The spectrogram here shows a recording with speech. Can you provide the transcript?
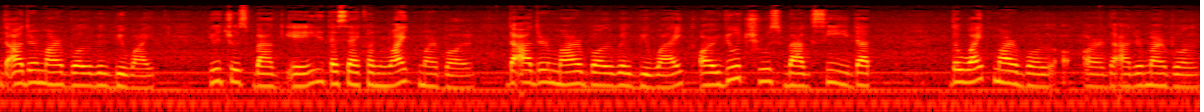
the other marble will be white. You choose bag A, the second white marble, the other marble will be white, or you choose bag C that the white marble or the other marble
